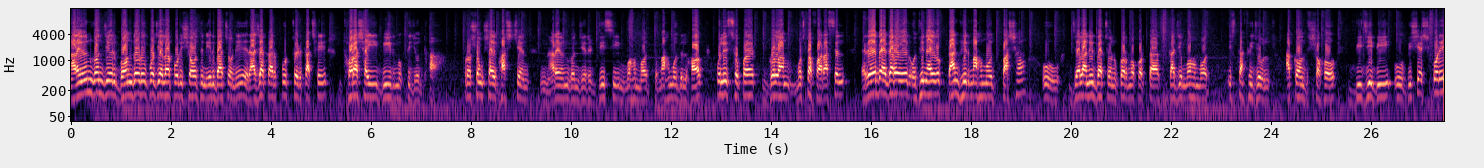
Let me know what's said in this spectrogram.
নারায়ণগঞ্জের বন্দর উপজেলা পরিষদ নির্বাচনে রাজাকার পুত্রের কাছে ধরাশায়ী বীর মুক্তিযোদ্ধা। প্রশংসায় ভাসছেন নারায়ণগঞ্জের DC Mohammad Mahmudul Haque, police super Golam Mostafa Russell, RAB এগারো এর অধিনায়ক তানভীর মাহমুদ পাশা ও জেলা নির্বাচন কর্মকর্তা কাজী মোহাম্মদ ইস্তাফিজুল আকন্দ সহ বিজিবি ও বিশেষ করে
